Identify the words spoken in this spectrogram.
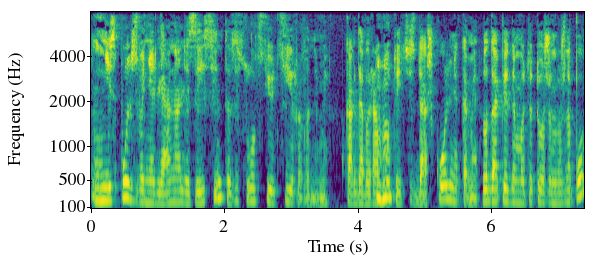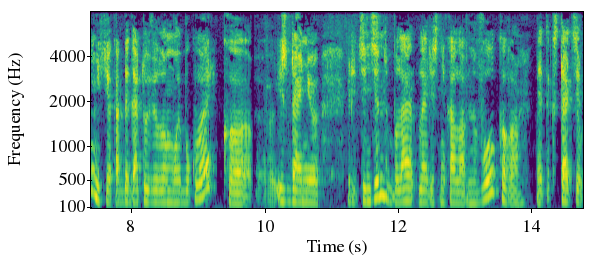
использование для анализа и синтеза слов с ютированными когда вы работаете угу. с дошкольниками. Логопедам это тоже нужно помнить. Я когда готовила мой букварь к э, изданию рецензентом была Лариса Николаевна Волкова. Это, кстати,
